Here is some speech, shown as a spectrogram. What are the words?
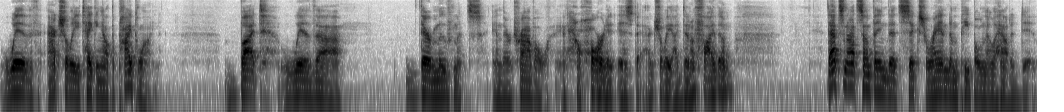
with actually taking out the pipeline, but with uh, their movements and their travel and how hard it is to actually identify them. That's not something that six random people know how to do.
